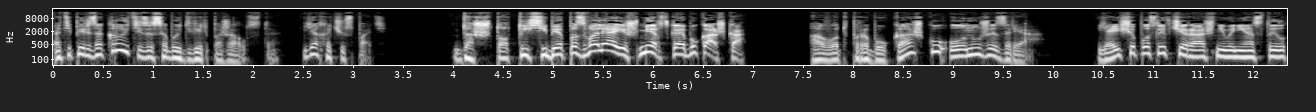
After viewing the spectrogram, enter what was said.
«А теперь закройте за собой дверь, пожалуйста. Я хочу спать». «Да что ты себе позволяешь, мерзкая букашка!» А вот про букашку он уже зря. Я еще после вчерашнего не остыл,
